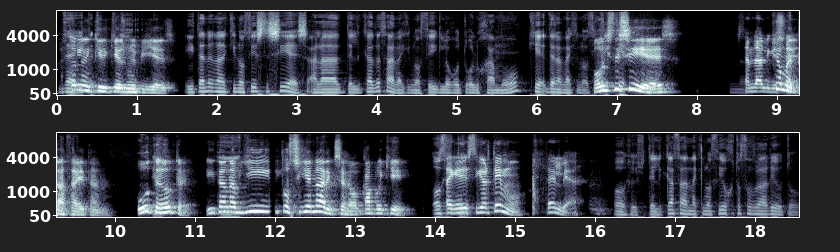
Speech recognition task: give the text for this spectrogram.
Ναι, αυτό λένε και οι δικές μου πηγές. Ήταν να ανακοινωθεί στις CES, αλλά τελικά δεν θα ανακοινωθεί λόγω του όλου χαμού και δεν ανακοινωθεί. Όχι στις CES. Ναι. Πιο μετά θα ήταν; Ούτε, και... ούτε. Ήταν να βγει το Γενάρη, ξέρω, κάπου εκεί. Όχι, θα γίνει στη γιορτή μου. Τέλεια. Όχι, όχι. Τελικά θα ανακοινωθεί 8 Φεβρουαρίου το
